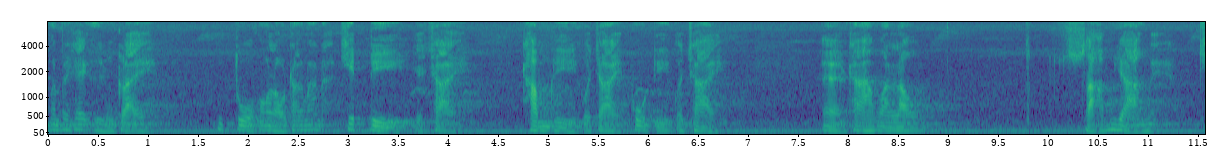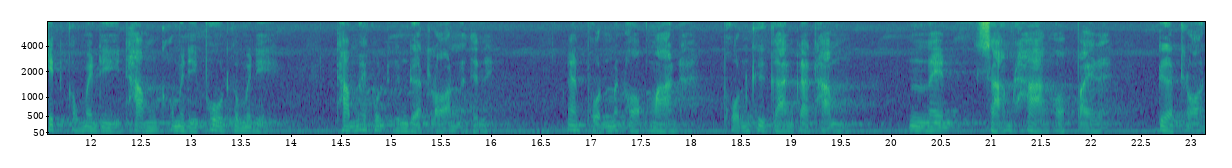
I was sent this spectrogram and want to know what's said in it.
มันไม่ใช่อื่นไกล ตัวของเราทั้งนั้นนะคิดดีก็ใช่ทำดีก็ใช่พูดดีก็ใช่ถ้าว่าเรา สามอย่างเนี่ยคิดก็ไม่ดีทำก็ไม่ดีพูดก็ไม่ดีทำให้คนอื่นเดือดร้อนนะท่านนี่งั้นผลมันออกมานะผลคือการกระทำในสามทางออกไปเลยเดือดร้อน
